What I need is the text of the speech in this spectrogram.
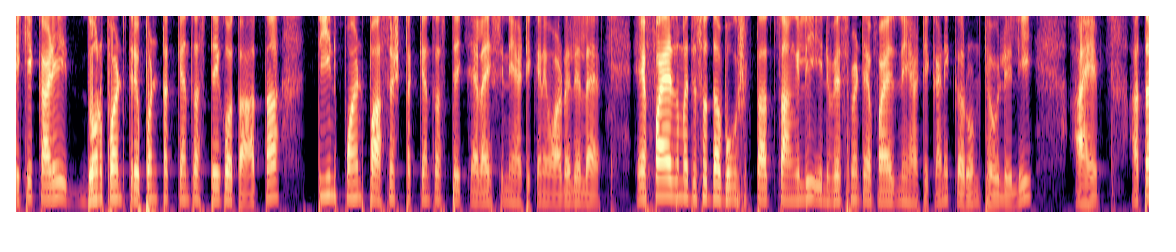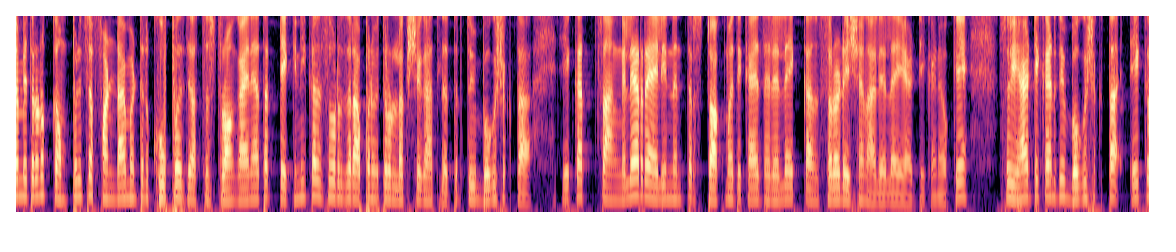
एकेकाळी दोन पॉईंट त्रेपन्न टक्क्यांचा स्टेक होता. आता तीन पॉईंट पासष्ट टक्क्यांचा स्टेक एल आय सीने ह्या ठिकाणी वाढवलेला आहे. एफ आय एजमध्ये सुद्धा बघू शकता चांगली इन्व्हेस्टमेंट एफ आय एजने ह्या ठिकाणी करून ठेवलेली आहे. आता मित्रांनो कंपनीचं फंडामेंटल खूपच जास्त स्ट्रॉंग आहे. आणि आता टेक्निकल्सवर जर आपण मित्रांनो लक्ष घातलं तर तुम्ही बघू शकता एका चांगल्या रॅलीनंतर स्टॉकमध्ये काय झालेलं आहे? एक कन्सॉलिडेशन आलेलं आहे ह्या ठिकाणी. ओके सो ह्या ठिकाणी तुम्ही बघू शकता एक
